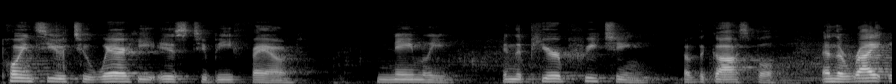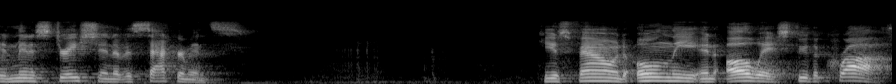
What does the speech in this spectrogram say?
points you to where he is to be found, namely in the pure preaching of the gospel and the right administration of his sacraments. He is found only and always through the cross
